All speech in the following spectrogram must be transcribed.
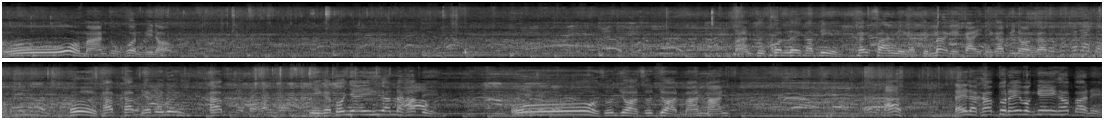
โอ้หมานทุกคนพี่น้อง หมานทุกคนเลยครับนี่ข้างฟังนี่ก็ขึ้นมากใกล้ๆนี่ครับพี่น้องครับ เออครับครับเดี๋ยวไปเบิ่งครับ นี่ก็ตัวใหญ่คือกันแหละครับนี่ โอ้สุดยอดสุดยอดหมานหมานอะไหนล่ะครับตัวไหนบักใหญ่ครับบ้านนี่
